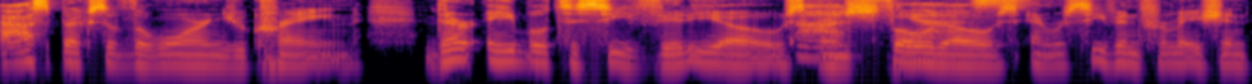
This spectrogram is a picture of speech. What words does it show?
aspects of the war in Ukraine, they're able to see videos Gosh, and photos yes. and receive information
